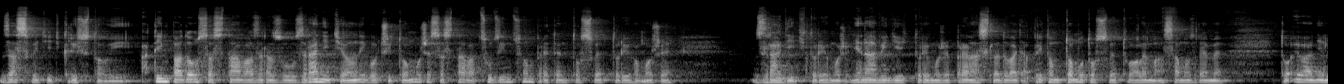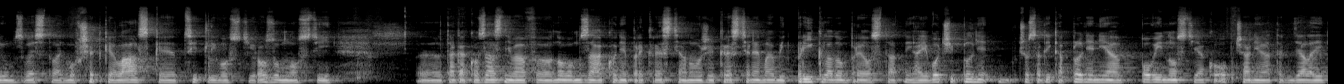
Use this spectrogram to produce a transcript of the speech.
zasvetiť Kristovi. A tým pádom sa stáva zrazu zraniteľný voči tomu, že sa stáva cudzincom pre tento svet, ktorý ho môže zradiť, ktorý ho môže nenávidieť, ktorý môže prenasledovať a pritom tomuto svetu ale má samozrejme to evanelium zvestovať vo všetkej láske, citlivosti, rozumnosti, e, tak ako zaznieva v Novom zákone pre kresťanov, že kresťania majú byť príkladom pre ostatných aj voči plne, čo sa týka plnenia povinnosti ako občania a tak ďalej,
